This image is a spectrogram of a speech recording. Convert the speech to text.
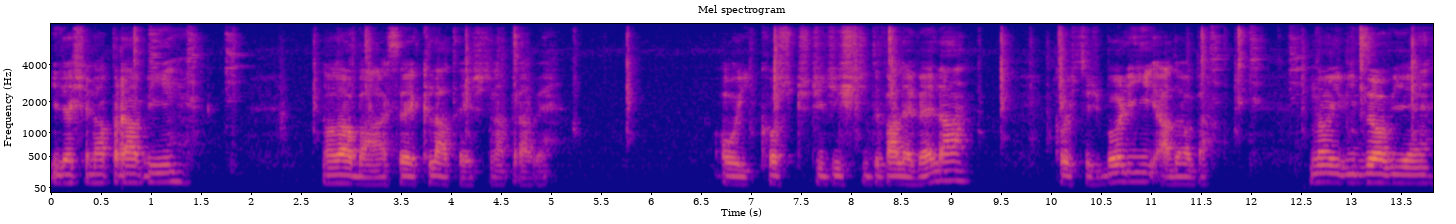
Ile się naprawi? No dobra, sobie klatę jeszcze naprawię. Oj, koszt 32 levela. Kogoś coś boli, a dobra. No i widzowie.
